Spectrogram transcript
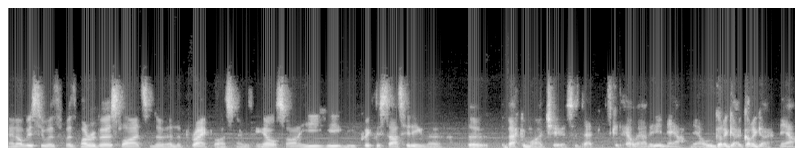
and obviously with, with my reverse lights and the, and the brake lights and everything else on, he, he, he quickly starts hitting the, the, the, back of my chair and says, "Dad, let's get the hell out of here now! Now we've got to go, got to go now."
